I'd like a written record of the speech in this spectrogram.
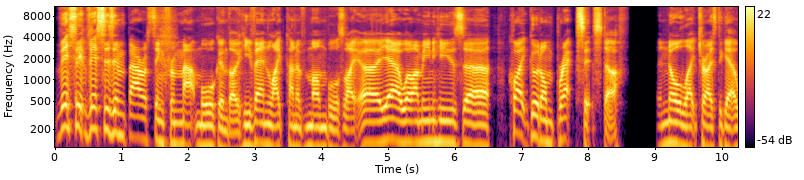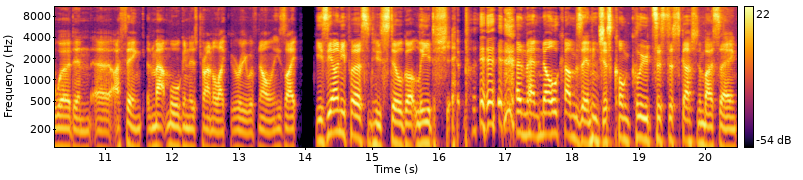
This is, this is embarrassing from Matt Morgan though. He then like kind of mumbles like, "Uh, yeah, well, I mean, he's uh quite good on Brexit stuff." And Noel like tries to get a word in, uh, I think, and Matt Morgan is trying to like agree with Noel. And he's like, he's the only person who's still got leadership. and then Noel comes in and just concludes this discussion by saying,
